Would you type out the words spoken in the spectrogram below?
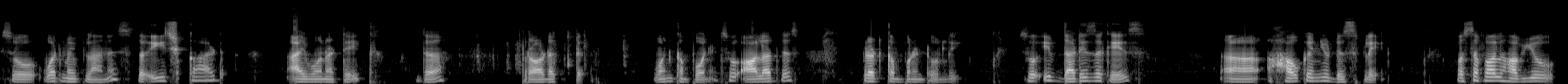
So what my plan is the each card I want to take the product one component. So all are this product component only. So if that is the case uh, how can you display? First of all how you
